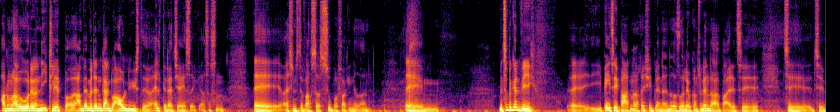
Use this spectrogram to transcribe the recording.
har du nu haft 8 eller 9 klip, og og hvad med den gang, du aflyste, og alt det der jazz. Ikke? Altså sådan, øh, og jeg synes, det var så super fucking nederen. Øh, men så begyndte vi øh, i PT-partner regi blandt andet at sidde og lave konsulentarbejde til, til, til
